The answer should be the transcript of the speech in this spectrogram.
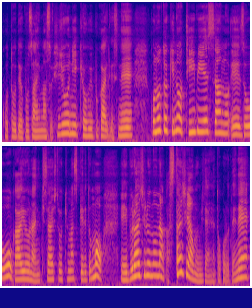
ことでございます非常に興味深いですねこの時の TBS さんの映像を概要欄に記載しておきますけれども、ブラジルのなんかスタジアムみたいなところでね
